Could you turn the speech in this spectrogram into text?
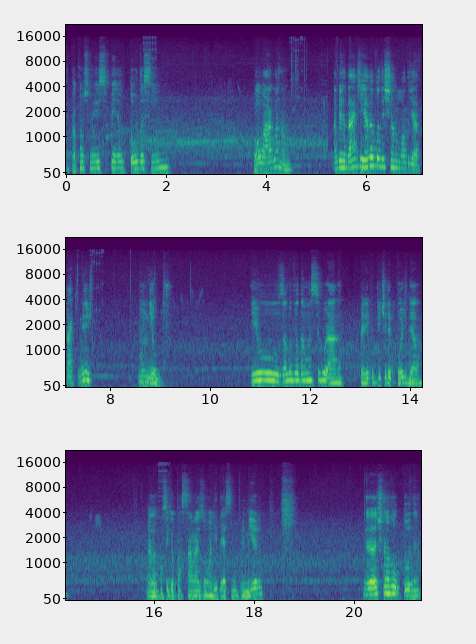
É pra consumir esse pneu todo assim. Igual água não. Na verdade ela eu vou deixar no modo de ataque mesmo. Um neutro. E o Zamba eu vou dar uma segurada. Pra ele ir pro pit depois dela. Ela conseguiu passar mais um ali, décimo primeiro. Na verdade acho que ela voltou, né?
